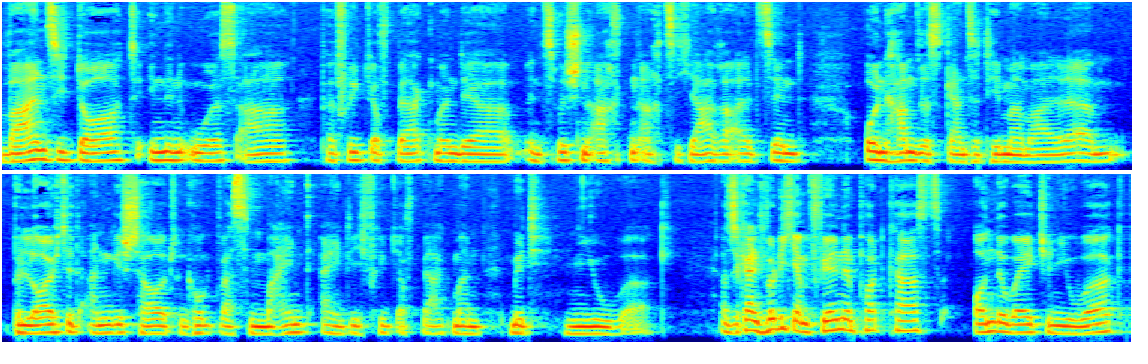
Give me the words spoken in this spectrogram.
waren sie dort in den USA bei Friedhof Bergmann, der inzwischen 88 Jahre alt sind und haben das ganze Thema mal ähm, beleuchtet, angeschaut und geguckt, was meint eigentlich Friedhof Bergmann mit New Work. Also kann ich wirklich empfehlen, den Podcast On the Way to New Work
